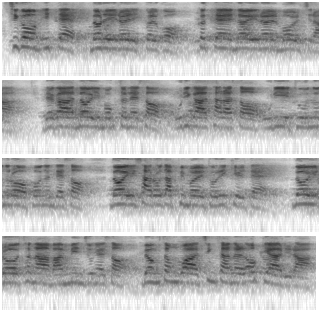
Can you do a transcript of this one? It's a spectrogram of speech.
지금 이때 너희를 이끌고 그때 너희를 모을지라. 내가 너희 목전에서 우리가 살아서 우리 두 눈으로 보는 데서 너희 사로잡힘을 돌이킬 때 너희로 천하 만민 중에서 명성과 칭찬을 얻게 하리라.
